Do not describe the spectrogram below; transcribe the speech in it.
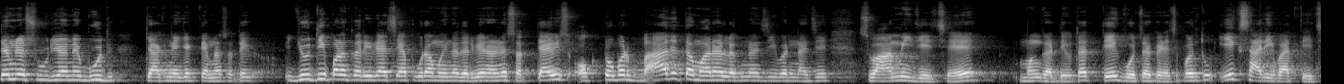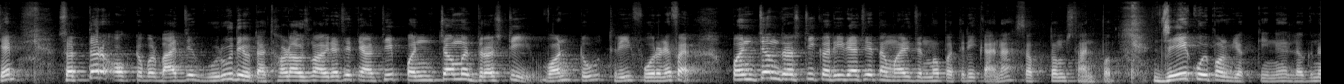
તેમને સૂર્ય અને બુધ ક્યાંક ને ક્યાંક તેમના સાથે યુતિ પણ કરી રહ્યા છે આ પૂરા મહિના દરમિયાન અને સત્યાવીસ ઓક્ટોબર બાદ તમારા લગ્ન જીવનના જે સ્વામી જે છે, મંગળ દેવતા, તે ગોચર કર્યા છે. પરંતુ એક સારી વાત એ છે, સત્તર ઓક્ટોબર બાદ જે ગુરુ દેવતા થર્ડ હાઉસમાં આવી રહ્યા છે, ત્યાંથી પંચમ દ્રષ્ટિ વન ટુ થ્રી ફોર અને ફાઇવ પંચમ દ્રષ્ટિ કરી રહ્યા છે તમારી જન્મપત્રિકાના સપ્તમ સ્થાન પર. જે કોઈ પણ વ્યક્તિને લગ્ન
